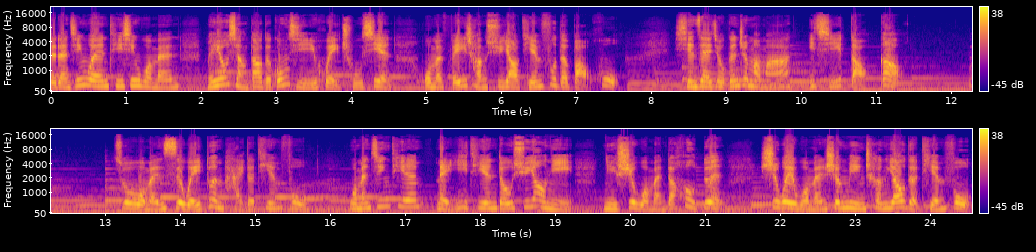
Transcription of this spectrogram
这段经文提醒我们，没有想到的攻击会出现，我们非常需要天赋的保护。现在就跟着妈妈一起祷告，做我们四维盾牌的天赋。我们今天每一天都需要你，你是我们的后盾，是为我们生命撑腰的天赋。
